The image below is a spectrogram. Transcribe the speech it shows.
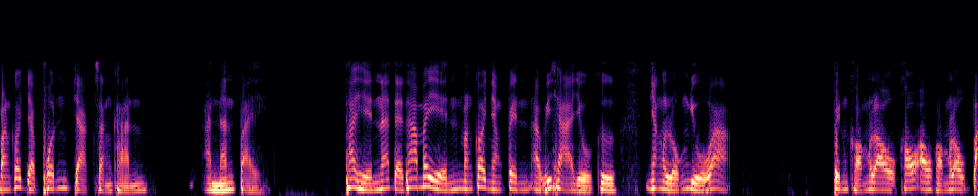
มันก็จะพ้นจากสังขารอันนั้นไป ถ้าเห็นนะ แต่ถ้าไม่เห็นมันก็ยังเป็นอวิชชาอยู่คือ ยังหลงอยู่ว่า เป็นของเราเขาเอาของเราไป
